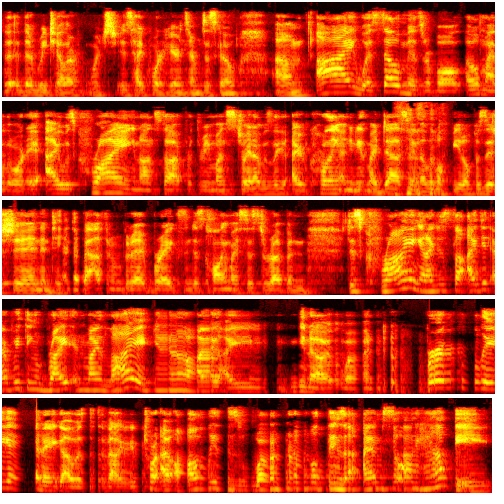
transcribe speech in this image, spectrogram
the, the, retailer, which is headquartered here in San Francisco. Um, I was so miserable. Oh my lord, I, was crying nonstop for three months straight. I was like, I was curling underneath my desk in a little fetal position and taking bathroom breaks and just calling my sister up and just crying. And I just thought I did everything right in my life. You know, I, I you know, I went to Berkeley and I, I was valedictorian. All these wonderful things. I am so unhappy.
